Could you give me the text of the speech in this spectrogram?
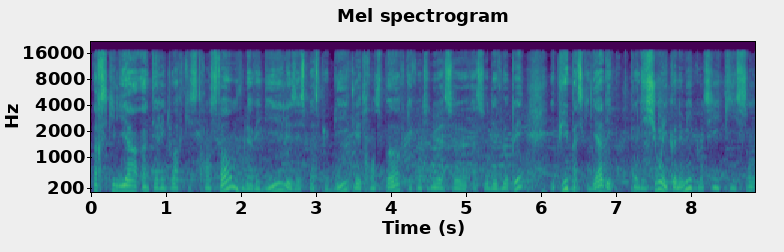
parce qu'il y a un territoire qui se transforme, vous l'avez dit, les espaces publics, les transports qui continuent à se, développer, et puis parce qu'il y a des conditions économiques aussi qui sont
